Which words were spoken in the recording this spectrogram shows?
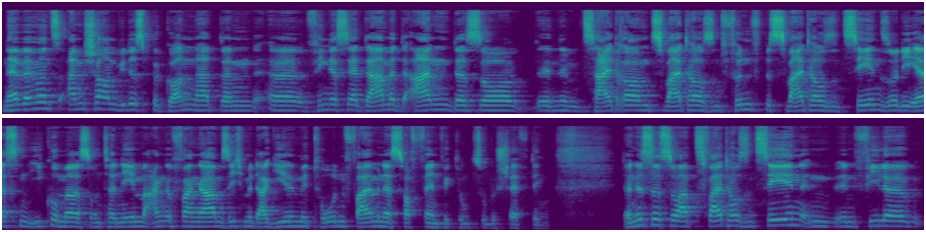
Na, wenn wir uns anschauen, wie das begonnen hat, dann äh, fing es ja damit an, dass so in dem Zeitraum 2005 bis 2010 so die ersten E-Commerce-Unternehmen angefangen haben, sich mit agilen Methoden vor allem in der Softwareentwicklung zu beschäftigen. Dann ist es so ab 2010 in, in viele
